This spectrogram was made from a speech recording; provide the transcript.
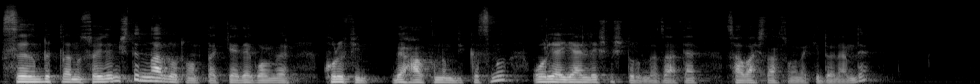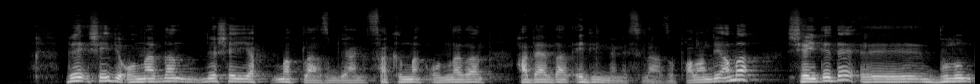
sığındıklarını söylemiştir. Nargothrond'da Kelegorm ve Kurufin ve halkının bir kısmı oraya yerleşmiş durumda zaten savaştan sonraki dönemde. Ve şey diyor onlardan diyor şey yapmak lazım diyor. Yani sakınmak onlardan haberdar edilmemesi lazım falan diyor ama şeyde de e, bulun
